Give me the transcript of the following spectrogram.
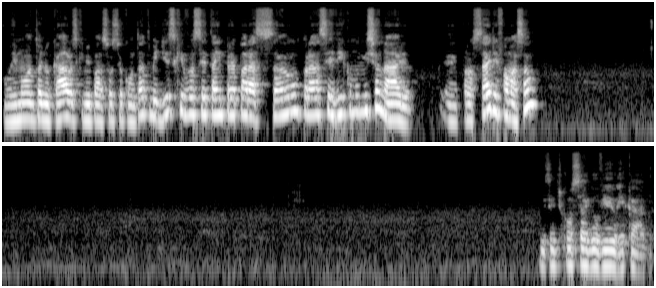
o irmão Antônio Carlos, que me passou seu contato, me disse que você está em preparação para servir como missionário. É, procede a informação? Ver se a gente consegue ouvir o Ricardo.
